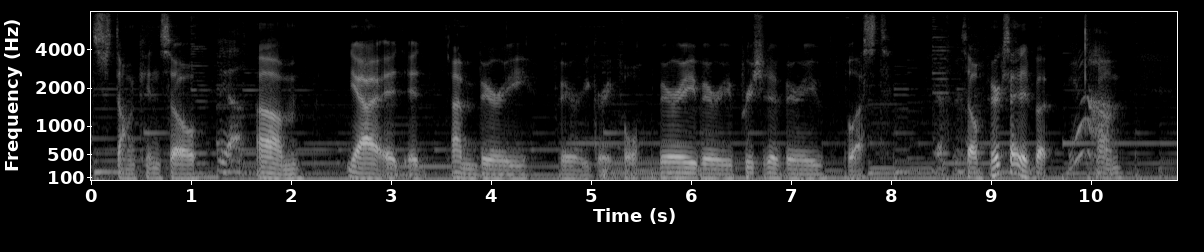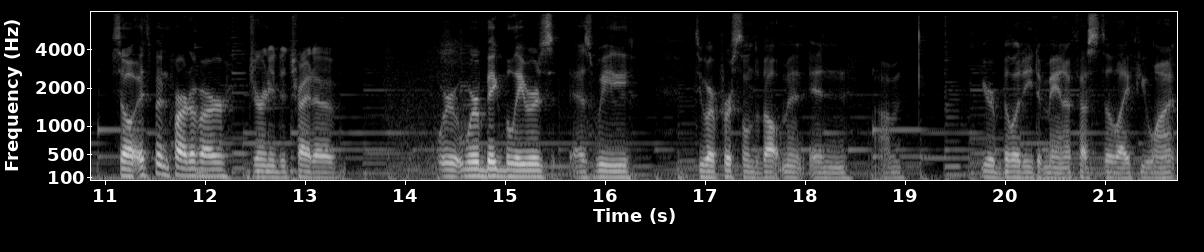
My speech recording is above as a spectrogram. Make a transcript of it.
stunk, and so Yeah. um, yeah, it, it I'm very very grateful, very very appreciative, very blessed. Definitely. So very excited, but Yeah. um, so it's been part of our journey to try to. We're we're big believers as we do our personal development in um, your ability to manifest the life you want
